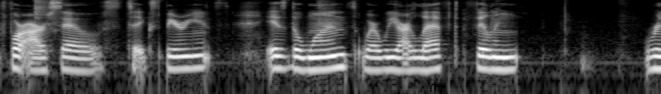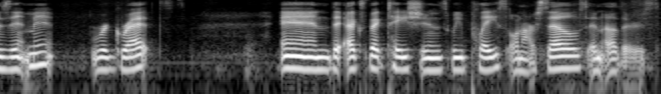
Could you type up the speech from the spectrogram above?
for ourselves to experience is the ones where we are left feeling resentment, regrets, and the expectations we place on ourselves and others.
